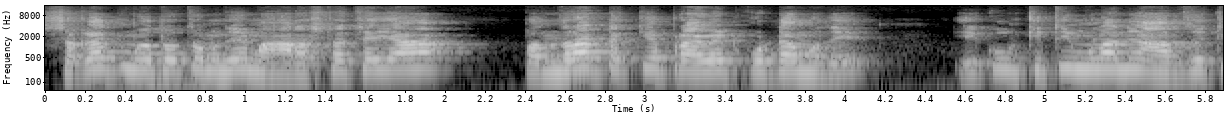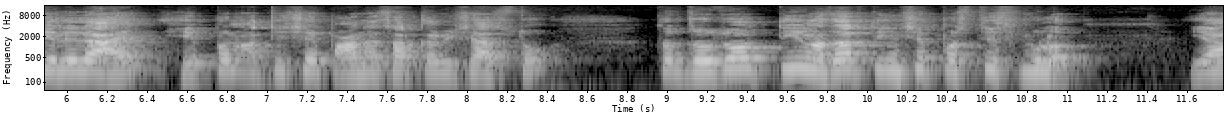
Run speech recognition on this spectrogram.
सगळ्यात महत्त्वाचं म्हणजे महाराष्ट्राच्या या पंधरा टक्के प्रायव्हेट कोट्यामध्ये एकूण किती मुलांनी अर्ज केलेले आहे हे पण अतिशय पाहण्यासारखा विषय असतो. तर जवळजवळ तीन हजार तीनशे पस्तीस मुलं या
